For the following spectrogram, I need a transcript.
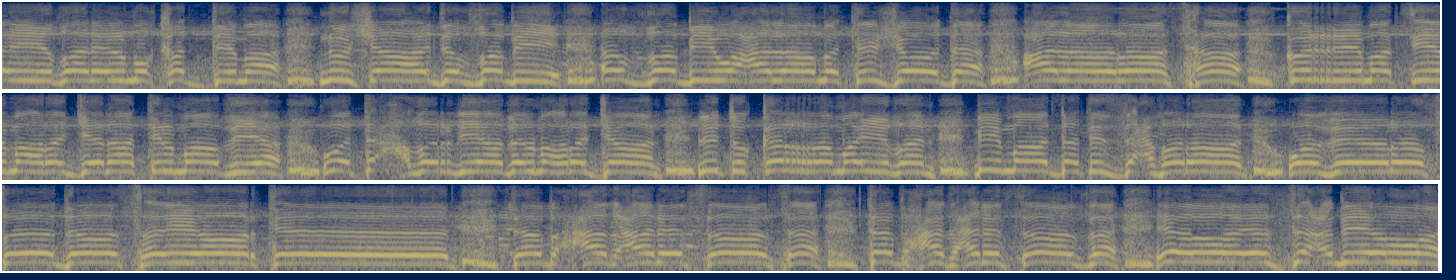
أيضا المقدمة نشاهد الظبي الظبي وعلامة الجودة على رأسها كرمت في المهرجانات الماضية وتحضر في هذا المهرجان لتكرم أيضا بمادة الزعفران وفي رصيدها سيارتين. تبحث عن الثالثة تبحث عن الثالثة. يلا يا الزعبي يلا.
